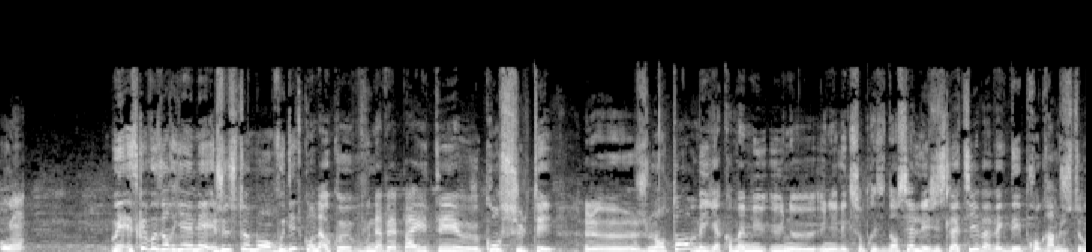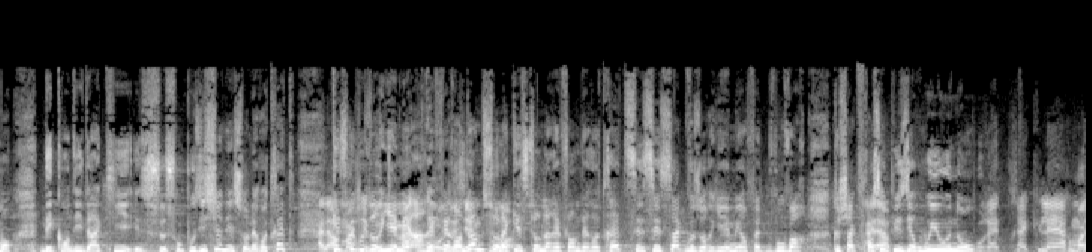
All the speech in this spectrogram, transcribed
on, mais est-ce que vous auriez aimé, justement, vous dites que vous n'avez pas été euh, consulté. Euh, je l'entends, mais il y a quand même eu une, élection présidentielle, législative, avec des programmes justement des candidats qui se sont positionnés sur les retraites. Qu'est-ce que vous auriez aimé Un référendum sur la question de la réforme des retraites? C'est ça que vous auriez aimé, en fait, vous voir que chaque Français puisse dire oui ou non? Pour être très clair, moi,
